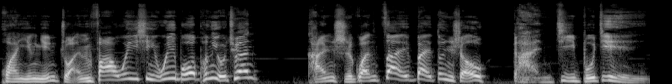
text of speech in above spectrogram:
欢迎您转发微信、微博、朋友圈。看史官再拜顿首，感激不尽。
